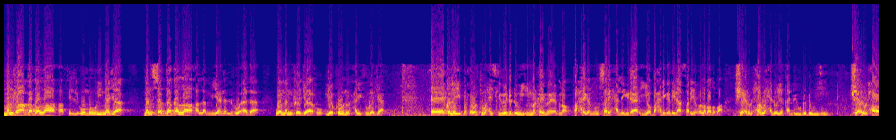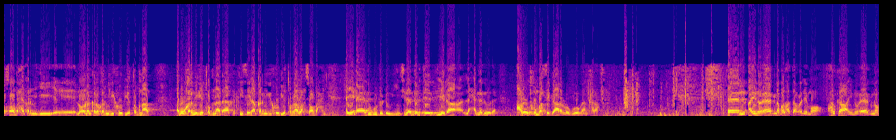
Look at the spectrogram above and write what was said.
من راغب الله في الأمور نجا من صدق الله لم ينله أذى ومن رجاه يكون حيث رجا kolley baxuurtu waxay iskaga dhadhow yihiin markaynu eegno baxrigan munsarixa la yidhaha iyo baxriga la yidhaha sariicu labaduba. Shicrulxor waxa loo yaqaan bay u dhadhow yihiin. Shicrulxoroo soo baxay qarnigii la odhan karo qarnigii koob iyo tobnaad. Aduu qarnigii tobnaad aakhirkiisa ilaa qarnigii koob iyo tobnaad wax soo baxay. Ayay aada ugu dhadhow yihiin. Sidaa darteed iyaga laxanadooda caruudkunba si gaara loogu ogaan karaa. Aynu eegno bal hadda culimo halkaa aynu eegno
